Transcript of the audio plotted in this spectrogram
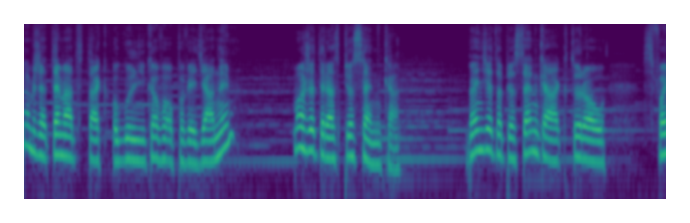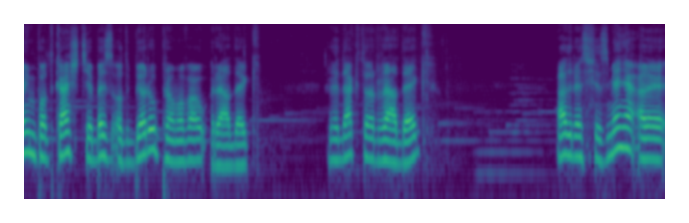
Dobrze, temat tak ogólnikowo opowiedziany. Może teraz piosenka. Będzie to piosenka, którą w swoim podcaście bez odbioru promował Radek. Redaktor Radek. Adres się zmienia, ale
